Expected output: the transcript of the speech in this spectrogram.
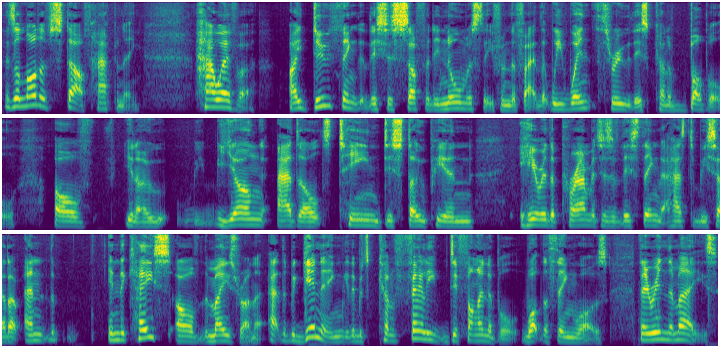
there's a lot of stuff happening. However, I do think that this has suffered enormously from the fact that we went through this kind of bubble of you know, young adult, teen dystopian. Here are the parameters of this thing that has to be set up. And the, in the case of the Maze Runner, at the beginning, it was kind of fairly definable what the thing was. They were in the maze.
